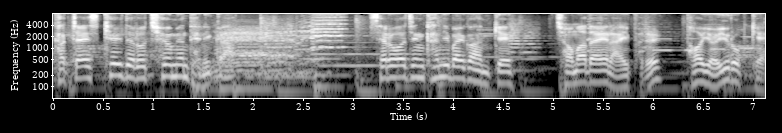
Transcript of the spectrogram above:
각자의 스케일대로 채우면 되니까. 새로워진 카니발과 함께 저마다의 life를 더 여유롭게.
